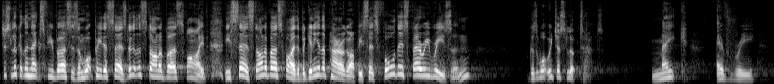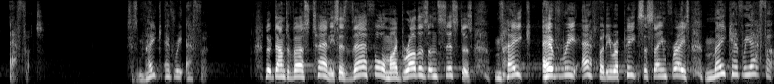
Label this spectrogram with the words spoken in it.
Just look at the next few verses and what Peter says. Look at the start of verse 5. He says, start of verse 5, the beginning of the paragraph, he says, For this very reason, because of what we just looked at, Make every effort. He says, make every effort. Look down to verse 10. He says, Therefore, my brothers and sisters, make every effort. He repeats the same phrase make every effort.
